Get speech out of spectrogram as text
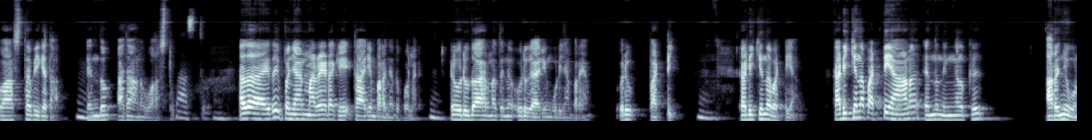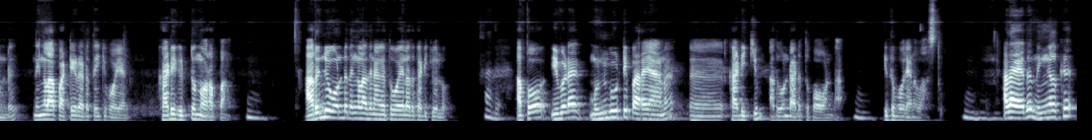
വാസ്തവികത. എന്തോ? അതാണ് വാസ്തു. അതായത് ഇപ്പം ഞാൻ മഴയുടെ കാര്യം പറഞ്ഞതുപോലെ ഒരു ഉദാഹരണത്തിന് ഒരു കാര്യം കൂടി ഞാൻ പറയാം. ഒരു പട്ടി. കടിക്കുന്ന പട്ടിയാണ്. കടിക്കുന്ന പട്ടിയാണ് എന്ന് നിങ്ങൾക്ക് അറിഞ്ഞുകൊണ്ട് നിങ്ങൾ ആ പട്ടിയുടെ അടുത്തേക്ക് പോയാൽ കടി കിട്ടുന്ന ഉറപ്പാണ്. അറിഞ്ഞുകൊണ്ട് നിങ്ങൾ അതിനകത്ത് പോയാൽ അത് കടിക്കുമല്ലോ. അപ്പോൾ ഇവിടെ മുൻകൂട്ടി പറയാണ് കടിക്കും അതുകൊണ്ട് അടുത്ത് പോകണ്ട ഇതുപോലെയാണ് വാസ്തു. അതായത് നിങ്ങൾക്ക്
